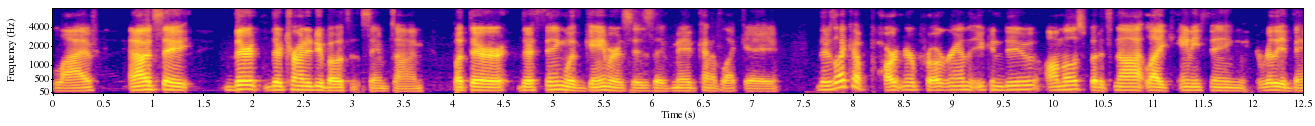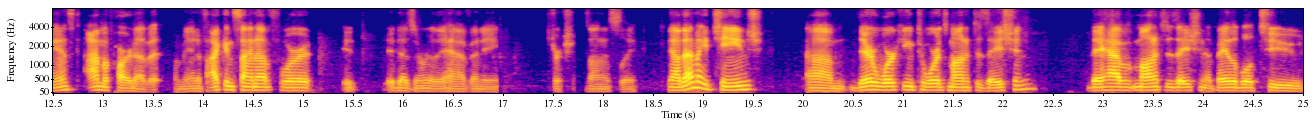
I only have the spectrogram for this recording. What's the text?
live? And I would say they're they're trying to do both at the same time. But their their thing with gamers is they've made kind of like a there's like a partner program that you can do almost, but it's not like anything really advanced. I'm a part of it. I mean, if I can sign up for it, it doesn't really have any restrictions, honestly. Now that may change. Um, they're working towards monetization. They have monetization available to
